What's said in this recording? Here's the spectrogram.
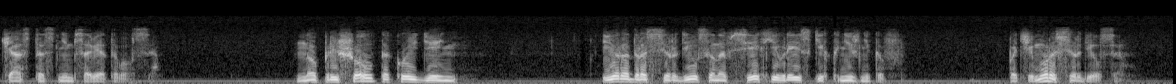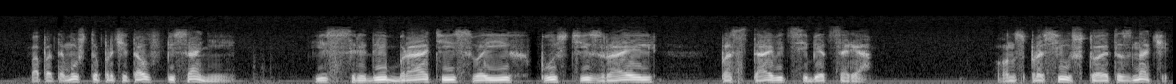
часто с ним советовался. Но пришел такой день. Ирод рассердился на всех еврейских книжников. Почему рассердился? А потому что прочитал в Писании «Из среды братьев своих пусть Израиль поставит себе царя». Он спросил, что это значит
